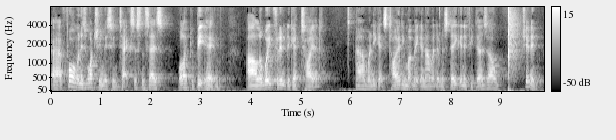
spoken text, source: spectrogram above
uh, Foreman is watching this in Texas and says, well, I could beat him. I'll wait for him to get tired. Um, when he gets tired, he might make an amateur mistake, and if he does, I'll chin him.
